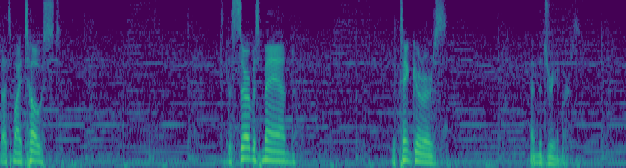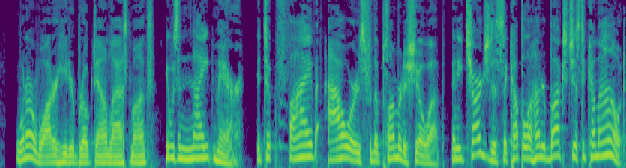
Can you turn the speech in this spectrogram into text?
That's my toast to the serviceman, the tinkerers, and the Dreamers. When our water heater broke down last month, it was a nightmare. It took five hours for the plumber to show up, and he charged us a couple of hundred bucks just to come out.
